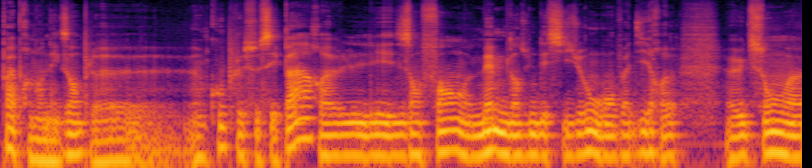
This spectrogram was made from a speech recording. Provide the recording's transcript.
Sais pas, prenons un exemple, un couple se sépare, les enfants, même dans une décision où on va dire ils sont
